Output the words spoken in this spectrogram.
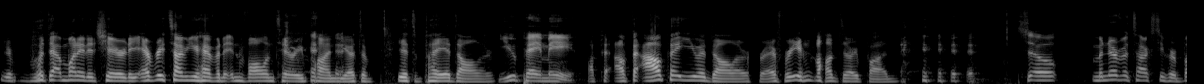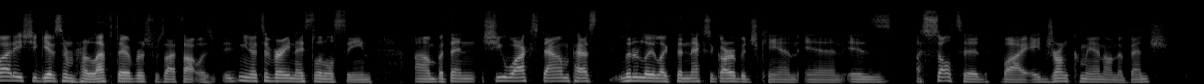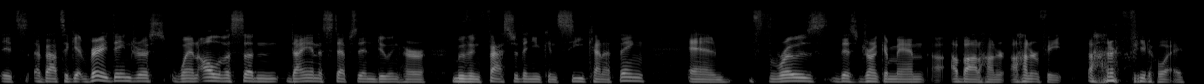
You put that money to charity. Every time you have an involuntary pun, you have to you have to pay a dollar. You pay me. I'll pay, I'll pay, I'll pay you a dollar for every involuntary pun. So Minerva talks to her buddy. She gives him her leftovers, which I thought was, you know, it's a very nice little scene. Um, but then she walks down past literally like the next garbage can and is assaulted by a drunk man on a bench. It's about to get very dangerous when all of a sudden Diana steps in, doing her moving faster than you can see kind of thing, and throws this drunken man about 100, 100 feet, 100 feet away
